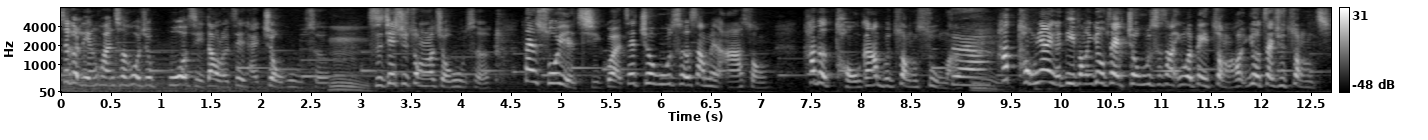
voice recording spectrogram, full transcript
这个连环车祸就波及到了这台救护车，嗯，直接去撞到救护车。但说也奇怪，在救护车上面的阿松，他的头刚刚不是撞树嘛？对啊，他同样一个地方又在救护车上因为被撞，然后又再去撞击，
